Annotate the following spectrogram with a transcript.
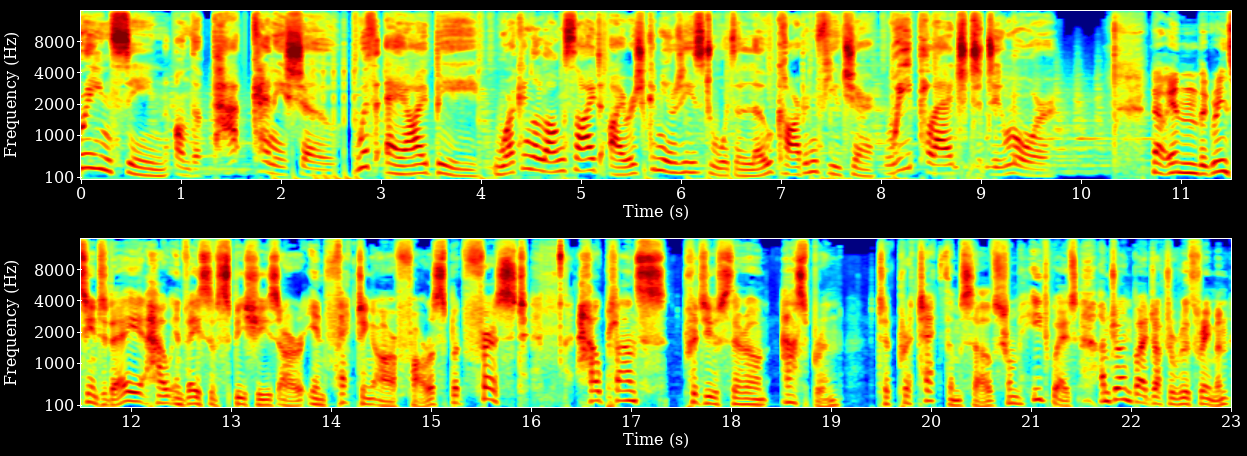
Green Scene on the Pat Kenny Show with AIB, working alongside Irish communities towards a low carbon future. We pledge to do more. Now, in the green scene today, how invasive species are infecting our forests. But first, how plants produce their own aspirin to protect themselves from heat waves. I'm joined by Dr. Ruth Freeman,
